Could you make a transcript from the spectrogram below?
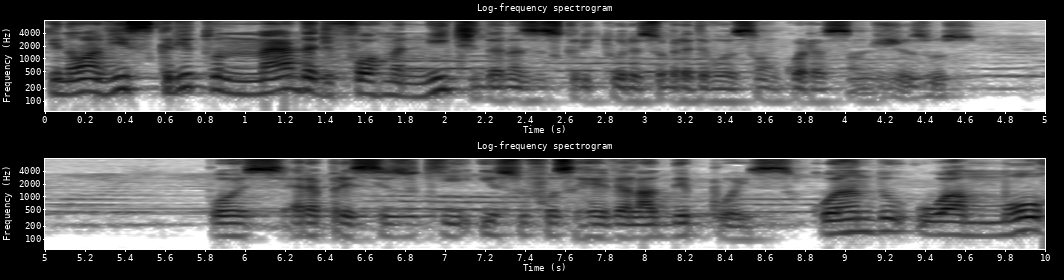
que não havia escrito nada de forma nítida nas Escrituras sobre a devoção ao coração de Jesus, pois era preciso que isso fosse revelado depois, quando o amor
